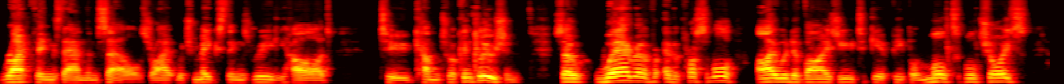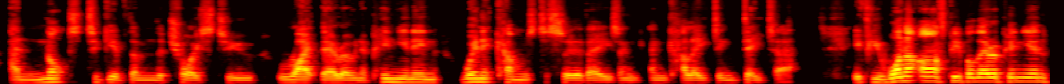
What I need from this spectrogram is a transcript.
write things down themselves, right? Which makes things really hard to come to a conclusion. So, wherever ever possible, I would advise you to give people multiple choice and not to give them the choice to write their own opinion in when it comes to surveys and, and collating data. If you want to ask people their opinion,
